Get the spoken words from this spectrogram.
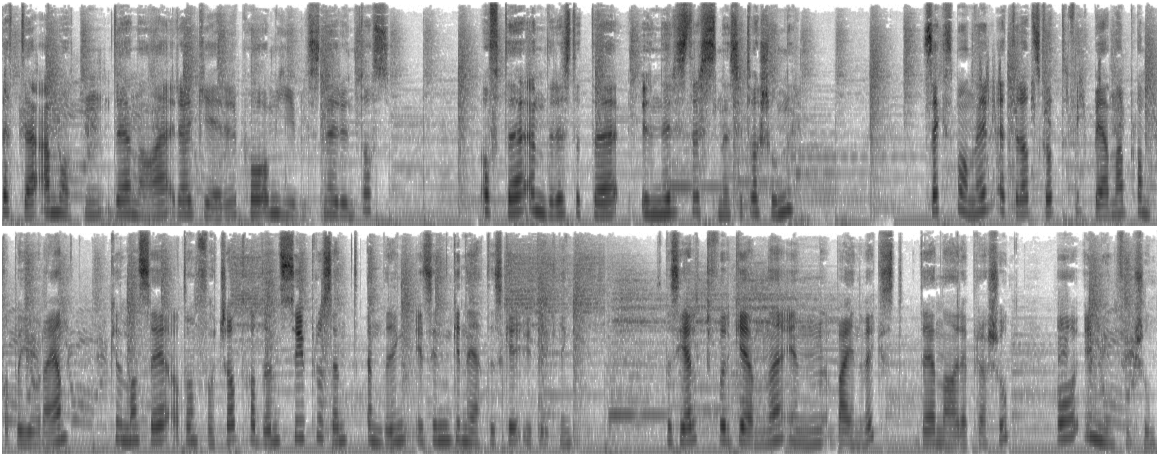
Dette er måten DNA-et reagerer på omgivelsene rundt oss. Ofte endres dette under stressende situasjoner. Seks måneder etter at Scott fikk bena planta på jorda igjen, kunne man se at han fortsatt hadde en 7% endring i sin genetiske utrykning. Spesielt for genene innen beinvekst, DNA-reparasjon og immunfunksjon.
